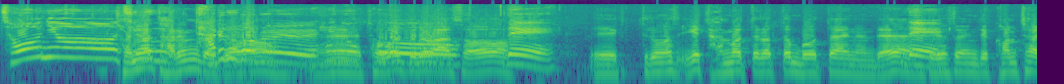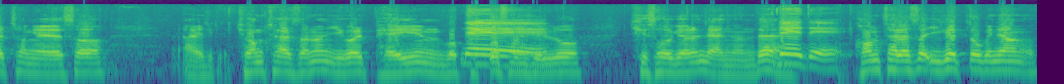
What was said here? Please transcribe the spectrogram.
전혀 전혀 다른 다른 거죠. 거를 네, 해놓고 네, 저걸 들어와서 네. 예, 들어와서 이게 잘못 들었던 못다 했는데 네. 그래서 이제 검찰청에서 아, 경찰서는 이걸 배임 뭐 국고 손실로 기소 의견을 냈는데 네네. 검찰에서 이게 또 그냥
